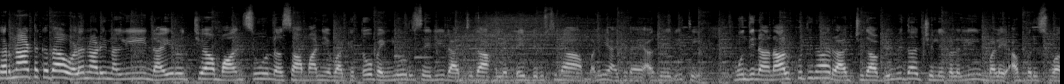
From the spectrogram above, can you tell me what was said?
ಕರ್ನಾಟಕದ ಒಳನಾಡಿನಲ್ಲಿ ನೈಋತ್ಯ ಮಾನ್ಸೂನ್ ಸಾಮಾನ್ಯವಾಗಿತ್ತು. ಬೆಂಗಳೂರು ಸೇರಿ ರಾಜ್ಯದ ಹಲವೆಡೆ ಬಿರುಸಿನ ಮಳೆಯಾಗಿದೆ. ಅದೇ ರೀತಿ ಮುಂದಿನ ನಾಲ್ಕು ದಿನ ರಾಜ್ಯದ ವಿವಿಧ ಜಿಲ್ಲೆಗಳಲ್ಲಿ ಮಳೆ ಅಬ್ಬರಿಸುವ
